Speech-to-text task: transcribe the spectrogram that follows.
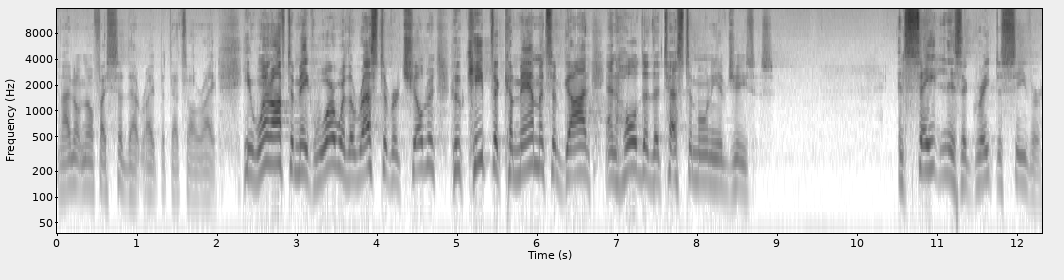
And I don't know if I said that right, but that's all right. He went off to make war with the rest of her children who keep the commandments of God and hold to the testimony of Jesus. And Satan is a great deceiver.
